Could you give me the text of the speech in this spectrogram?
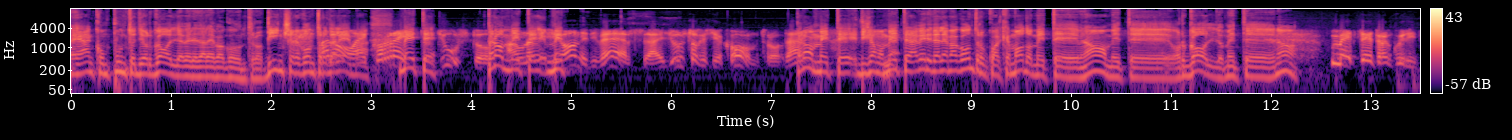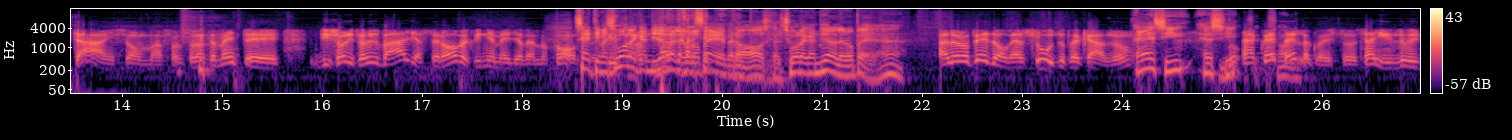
è anche un punto di orgoglio avere D'Alema contro. Vincere contro Ma no, D'Alema. è corretto, mette- è giusto, però mette- una visione diversa, è giusto che sia contro. Dai. Però mette, diciamo, mettere avere D'Alema contro in qualche modo mette, no, mette orgoglio, mette, no? Mette tranquillità, insomma, fortunatamente di solito le sbaglia ste robe, quindi è meglio averlo contro. Senti, ma si vuole candidare alle europee però. Oscar, si vuole candidare alle europee, eh? Alle europee dove? Al sud per caso? Eh sì, eh sì. Eh, que- è bello questo, sai, lui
